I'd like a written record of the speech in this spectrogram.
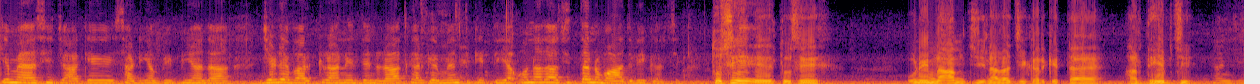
ਕਿ ਮੈਂ ਅਸੀਂ ਜਾ ਕੇ ਸਾਡੀਆਂ ਬੀਬੀਆਂ ਦਾ ਜਿਹੜੇ ਵਰਕਰਾਂ ਨੇ ਦਿਨ ਰਾਤ ਕਰਕੇ ਮਿਹਨਤ ਕੀਤੀ ਆ ਉਹਨਾਂ ਦਾ ਅਸੀਂ ਧੰਨਵਾਦ ਵੀ ਕਰ ਸਕੇ ਤੁਸੀਂ ਤੁਸੀਂ ਉਹਨੇ ਨਾਮ ਜਿਨ੍ਹਾਂ ਦਾ ਜ਼ਿਕਰ ਕੀਤਾ ਹੈ ਹਰਦੀਪ ਜੀ। ਹਾਂਜੀ।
